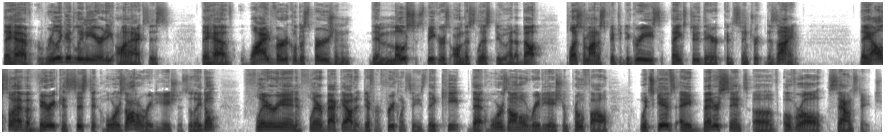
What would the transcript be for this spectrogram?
They have really good linearity on axis. They have wide vertical dispersion than most speakers on this list do at about plus or minus 50 degrees, thanks to their concentric design. They also have a very consistent horizontal radiation, so they don't flare in and flare back out at different frequencies. They keep that horizontal radiation profile which gives a better sense of overall soundstage.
